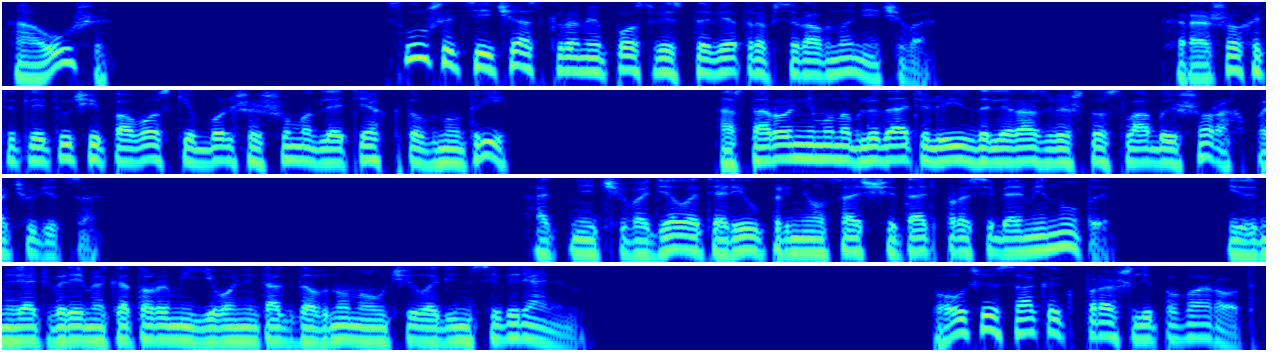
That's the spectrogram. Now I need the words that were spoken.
А уши? Слушать сейчас, кроме посвиста ветра, все равно нечего. Хорошо, хоть от летучей повозки больше шума для тех, кто внутри, а стороннему наблюдателю издали разве что слабый шорох почудится. От нечего делать Арил принялся считать про себя минуты, измерять время которыми его не так давно научил один северянин. Полчаса как прошли поворот.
